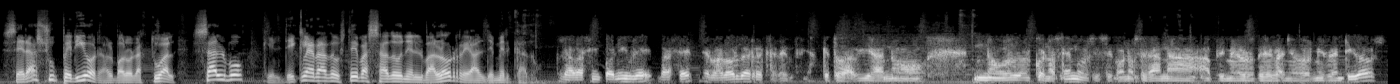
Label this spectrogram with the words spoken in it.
será superior al valor actual, salvo que el declarado esté basado en el valor real de mercado. La base imponible va a ser el valor de referencia, que todavía no, no conocemos y se conocerán a, primeros del año 2022.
